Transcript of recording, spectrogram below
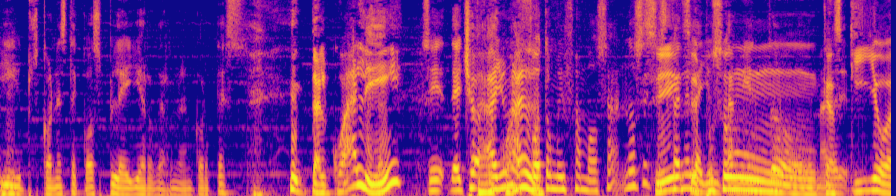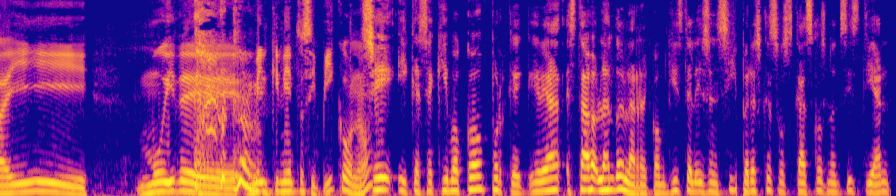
Y pues con este cosplayer de Hernán Cortés. Tal cual, ¿eh? Sí, de hecho Tal hay una foto muy famosa, no sé si Sí, está en el se puso ayuntamiento. un Madrid. casquillo ahí muy de 1500 y pico, ¿no? Sí, y que se equivocó porque quería, estaba hablando de la reconquista y le dicen, sí, pero es que esos cascos no existían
